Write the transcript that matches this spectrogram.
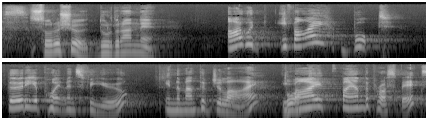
us? Soru şu, durduran ne? I would, if I booked 30 appointments for you in the month of July, if Bu- I found the prospects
